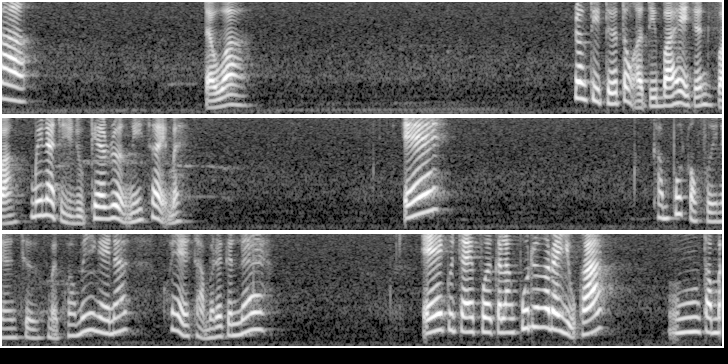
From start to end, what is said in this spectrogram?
ค่ะ แต่ว่า เรื่องที่เธอต้องอธิบายให้ฉันฟัง ไม่น่าจะอยู่แค่เรื่องนี้ใช่ไหม เอ๊ะคำพูดของเฟยนานเจอ หมายความว่ายังไงนะเขาอยากถามอะไรกันแน่ เอ๊ะคุณใจเฟยกำลังพูดเรื่องอะไรอยู่คะอืมทำไม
